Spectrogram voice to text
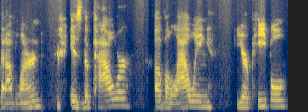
that I've learned is the power of allowing your people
